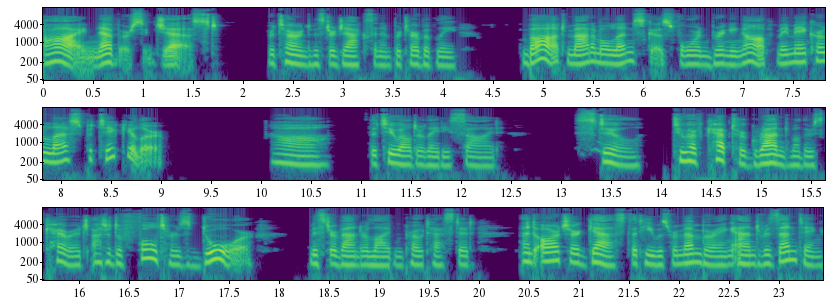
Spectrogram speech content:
"I never suggest," returned Mr. Jackson imperturbably; "but Madame Olenska's foreign bringing up may make her less particular." "Ah," the two elder ladies sighed. "Still, to have kept her grandmother's carriage at a defaulter's door!" Mr. van der Luyden protested; and Archer guessed that he was remembering and resenting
